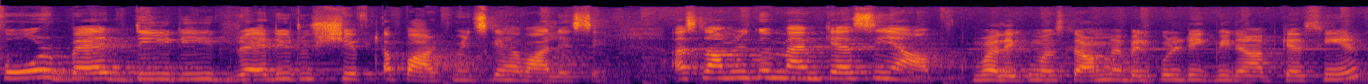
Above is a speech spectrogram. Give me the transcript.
four bed D D ready to shift apartments के हवाले से। अस्सलाम वालेकुम मैम कैसी हैं आप? वालेकुम अस्सलाम मैं बिल्कुल ठीक बीना आप कैसी हैं?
